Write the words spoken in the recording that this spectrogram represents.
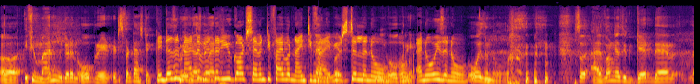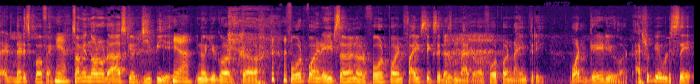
uh, if you manage to get an O grade, it's fantastic. It doesn't I mean, matter whether you got 75 or 95, you're still an O. O grade. An O is an O. O is an O. so as long as you get there, that, that is perfect. Yeah. Someone is not going to ask your GPA. Yeah. You know, you got uh, 4.87 or 4.56, it doesn't matter, or 4.93. What grade you got? I should be able to say,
